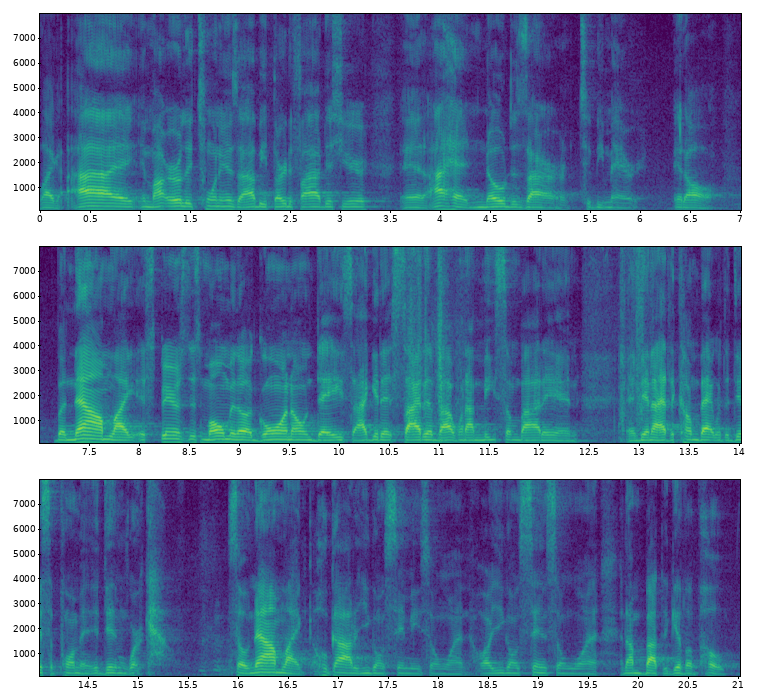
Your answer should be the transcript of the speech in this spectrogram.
Like I, in my early 20s, I'll be 35 this year, and I had no desire to be married at all. But now I'm like, experience this moment of going on dates. I get excited about when I meet somebody, and, and then I had to come back with the disappointment. It didn't work out. So now I'm like, oh God, are you going to send me someone? Or are you going to send someone? And I'm about to give up hope.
